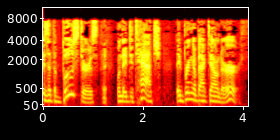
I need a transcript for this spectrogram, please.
is that the boosters, when they detach, they bring them back down to Earth.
